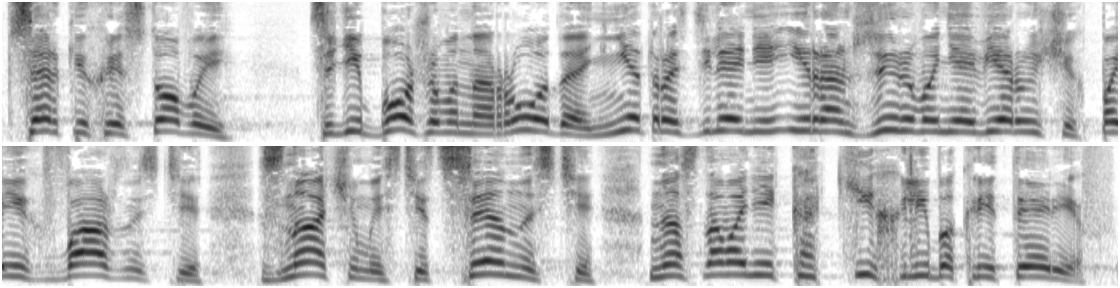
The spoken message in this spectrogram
в Церкви Христовой среди Божьего народа нет разделения и ранжирования верующих по их важности, значимости, ценности на основании каких-либо критериев –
